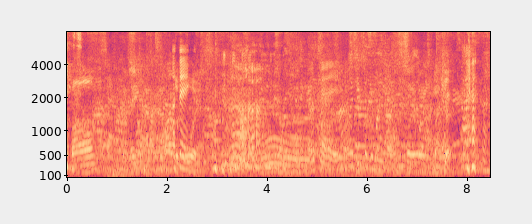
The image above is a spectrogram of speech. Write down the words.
involves A thing. boys. Okay. I think this is a. Sure.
